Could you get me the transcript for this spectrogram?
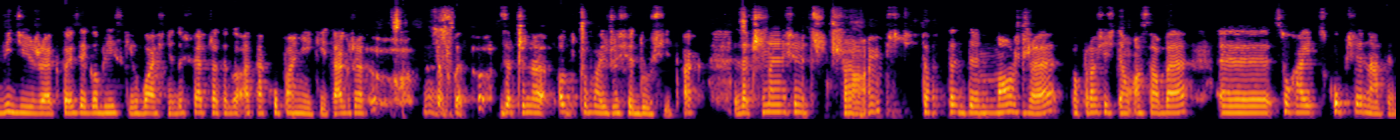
widzi, że ktoś z jego bliskich właśnie doświadcza tego ataku paniki, tak, że na przykład zaczyna odczuwać, że się dusi, tak, zaczyna się trząść, to wtedy może poprosić tę osobę, słuchaj, skup się na tym,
